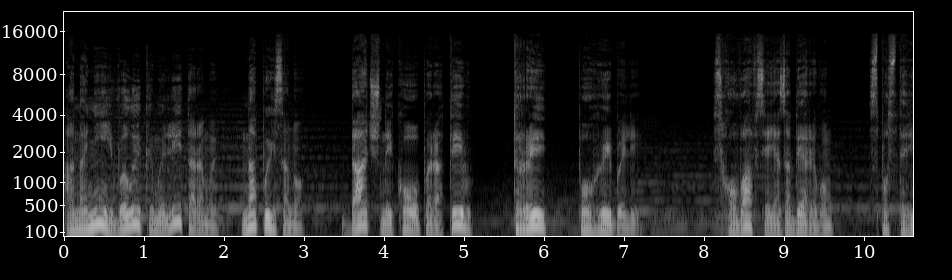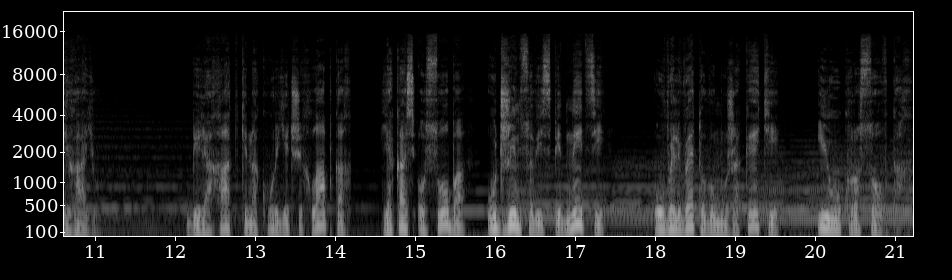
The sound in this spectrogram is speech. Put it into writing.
а на ній великими літерами написано Дачний кооператив три погибелі. Сховався я за деревом, спостерігаю. Біля хатки на кур'ячих лапках якась особа у джинсовій спідниці, у вельветовому жакеті і у кросовках.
